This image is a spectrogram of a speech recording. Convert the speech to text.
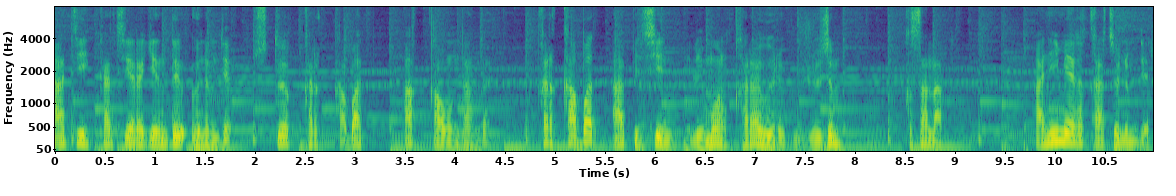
антиканцерогенді өнімдер. Түсті қырыққабат ақ қауынданды. Қырыққабат апельсин лимон қара өрік жүзім қызанақ. Анемияға қарсы өнімдер.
